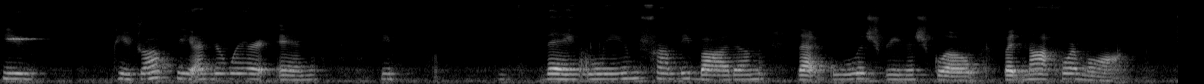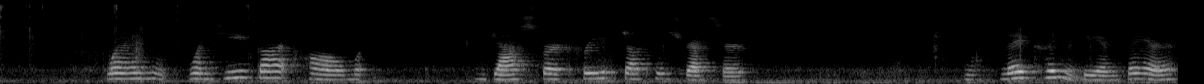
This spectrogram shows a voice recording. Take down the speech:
He he dropped the underwear in. The, they gleamed from the bottom, that ghoulish greenish glow, but not for long. When when he got home, Jasper creeped up his dresser. They couldn't be in there.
